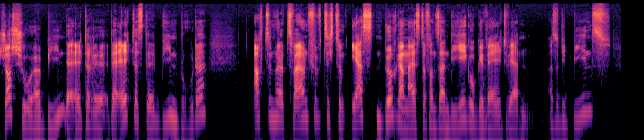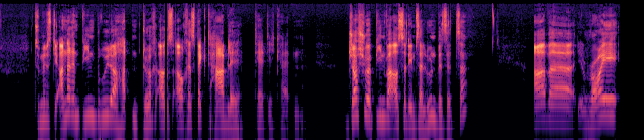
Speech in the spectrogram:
Joshua Bean, der, ältere, der älteste Bean-Bruder, 1852 zum ersten Bürgermeister von San Diego gewählt werden. Also die Beans, zumindest die anderen Bean-Brüder, hatten durchaus auch respektable Tätigkeiten. Joshua Bean war außerdem Saloonbesitzer aber Roy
